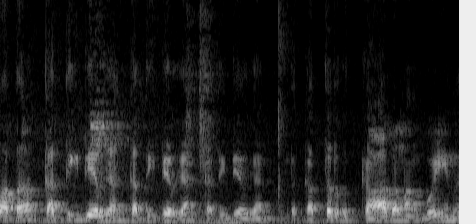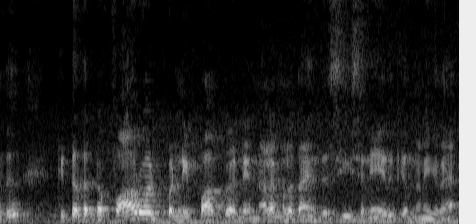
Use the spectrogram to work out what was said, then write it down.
பார்த்தாலும் கத்திக்கிட்டே இருக்காங்க கத்திக்கிட்டே இருக்காங்க கத்திக்கிட்டே இருக்காங்க. இந்த கத்துறதுக்கு காதெல்லாம் கொயினுது. கிட்டத்தட்ட ஃபார்வேர்ட் பண்ணி பார்க்க வேண்டிய நிலைமையில தான் இந்த சீசனே இருக்குதுன்னு நினைக்கிறேன்.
